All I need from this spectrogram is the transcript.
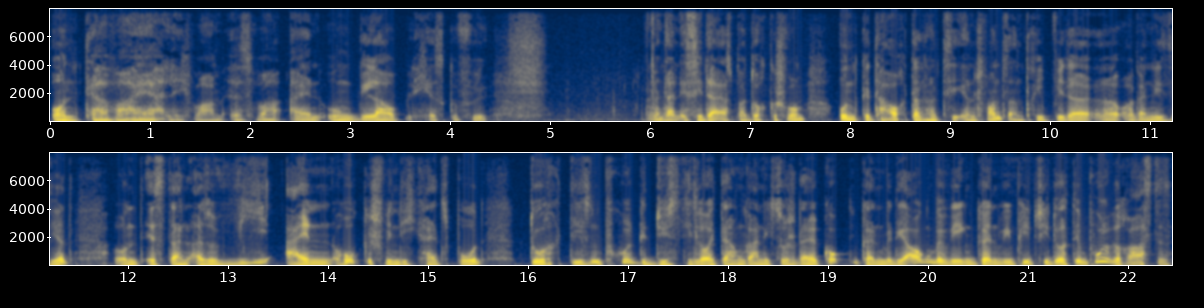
Und der war herrlich warm. Es war ein unglaubliches Gefühl. Und dann ist sie da erstmal durchgeschwommen und getaucht. Dann hat sie ihren Schwanzantrieb wieder äh, organisiert und ist dann also wie ein Hochgeschwindigkeitsboot durch diesen Pool gedüst. Die Leute haben gar nicht so schnell gucken können, mit die Augen bewegen können, wie Peachy durch den Pool gerast ist.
